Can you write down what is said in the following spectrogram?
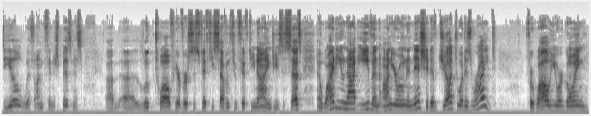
Deal with unfinished business. Um, uh, Luke 12, here, verses 57 through 59, Jesus says, And why do you not even on your own initiative judge what is right? For while you are going,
